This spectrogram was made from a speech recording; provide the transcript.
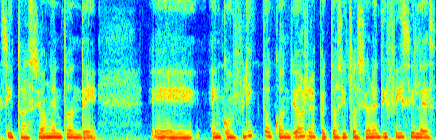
situación en donde eh, en conflicto con Dios respecto a situaciones difíciles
